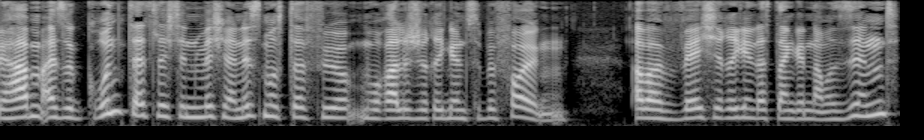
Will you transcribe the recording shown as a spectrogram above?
Wir haben also grundsätzlich den Mechanismus dafür, moralische Regeln zu befolgen. Aber welche Regeln das dann genau sind,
